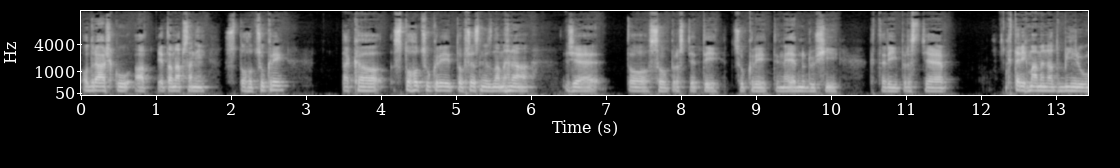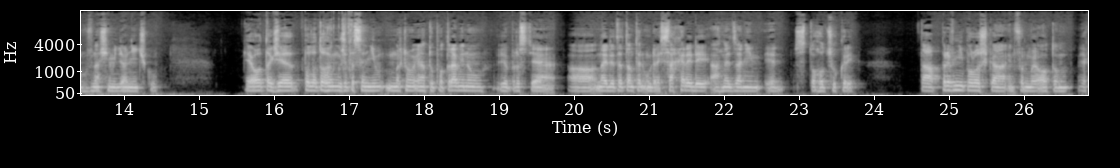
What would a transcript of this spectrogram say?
odrážku a je tam napsaný z toho cukry. Tak uh, z toho cukry to přesně znamená, že to jsou prostě ty cukry, ty nejjednodušší, který prostě, kterých máme nadbíru v našem jídelníčku. Jo, takže podle toho můžete se mrknout i na tu potravinu, že prostě uh, najdete tam ten údaj sacharidy a hned za ním je z toho cukry. Ta první položka informuje o tom, jak,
